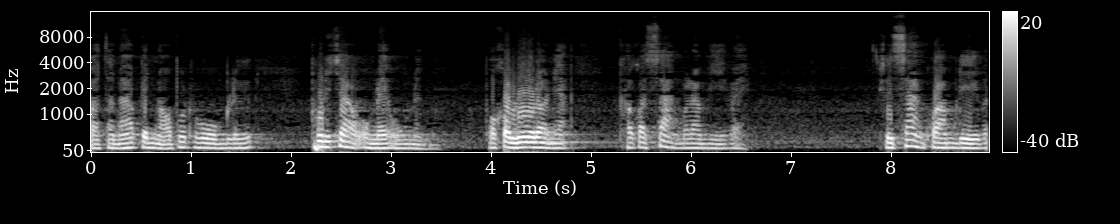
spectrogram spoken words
ปรารถนาเป็นหนอพุทธภูมิหรือพระเจ้าองค์ใดองค์หนึ่งพอเขารู้แล้วเนี่ยเขาก็สร้างบารมีไป คือสร้างความดีไป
